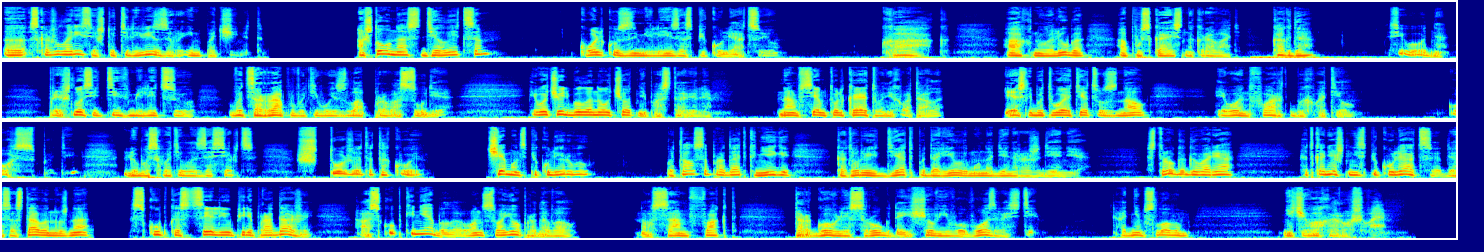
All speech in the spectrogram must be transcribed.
Э, скажу Ларисе, что телевизор им починит. — А что у нас делается? Кольку замели за спекуляцию. — Как? — ахнула Люба, опускаясь на кровать. — Когда? — Сегодня. Пришлось идти в милицию, выцарапывать его из лап правосудия. Его чуть было на учет не поставили. Нам всем только этого не хватало. Если бы твой отец узнал, его инфаркт бы хватил. Господи! Люба схватилась за сердце. Что же это такое? Чем он спекулировал? Пытался продать книги, которые дед подарил ему на день рождения. Строго говоря, это, конечно, не спекуляция. Для состава нужна скупка с целью перепродажи, а скупки не было, он свое продавал. Но сам факт торговли с рук, да еще в его возрасте... Одним словом, ничего хорошего.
